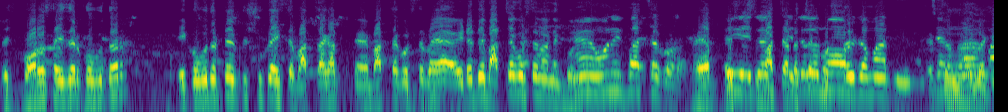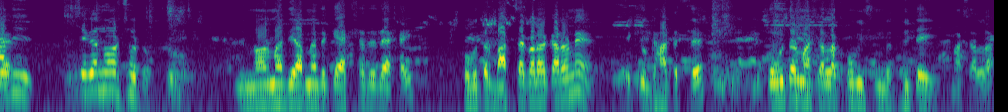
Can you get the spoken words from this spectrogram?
বেশ বড় সাইজের কবুতর। এই কবুতরটা একটু শুকাইছে বাচ্চা বাচ্চা করছে ভাইয়া। এটা দিয়ে বাচ্চা করছেন অনেক বড়? হ্যাঁ অনেক বাচ্চা করা। ভাইয়া বাচ্চা হলো করছে। এটা মাদি। মাদি সেখানে নর ছোট। নর্মাদি আপনাদেরকে একসাথে দেখাই। কবুতর বাচ্চা করার কারণে একটু ঘাটেছে কবুতর মাসাল্লাহ খুবই সুন্দর দুইটাই মাসাল্লাহ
